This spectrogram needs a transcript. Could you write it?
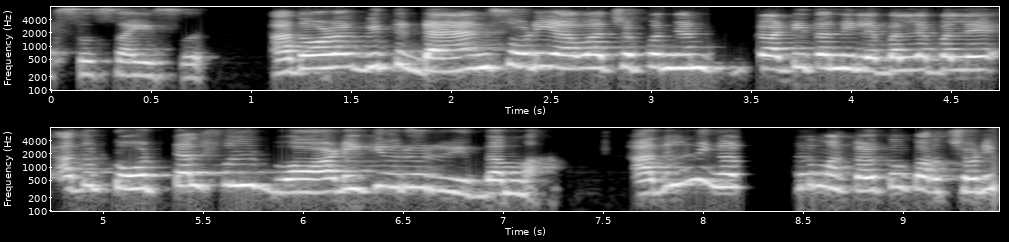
എക്സസൈസ് അതോടെ വിത്ത് ഡാൻസോടെ ആവാച്ചപ്പോ ഞാൻ കാട്ടി തന്നില്ലേ ബല്ലെ ബല്ലെ? അത് ടോട്ടൽ ഫുൾ ബോഡിക്ക് ഒരു റിതമാണ് അതിൽ നിങ്ങൾക്ക് മക്കൾക്ക് കുറച്ചുകൂടി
